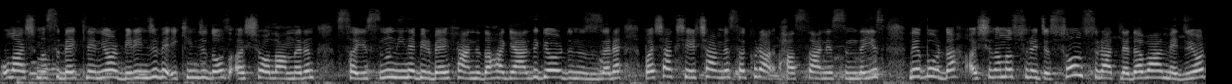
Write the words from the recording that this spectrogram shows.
ulaşması bekleniyor. Birinci ve ikinci doz aşı olanların sayısının yine bir beyefendi daha geldi. Gördüğünüz üzere Başakşehir Çam ve Sakura Hastanesi'ndeyiz ve burada aşılama süreci son süratle devam ediyor.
